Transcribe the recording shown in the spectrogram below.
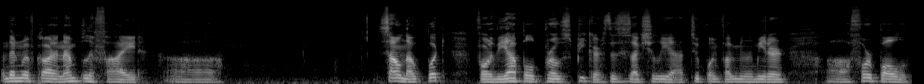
And then we've got an amplified uh, sound output for the Apple Pro speakers. This is actually a 2.5 millimeter uh, 4 pole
